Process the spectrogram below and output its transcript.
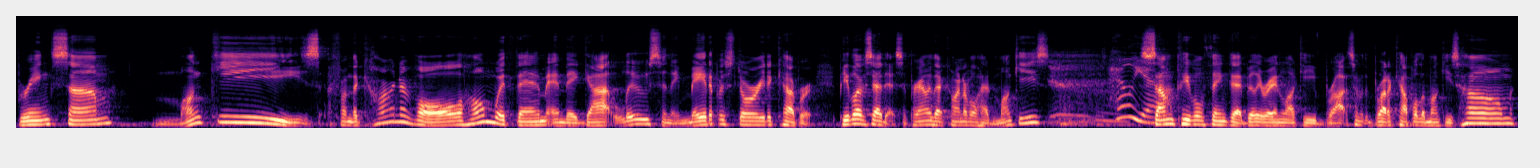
bring some monkeys from the carnival home with them and they got loose and they made up a story to cover it? People have said this. Apparently, that carnival had monkeys. Hell yeah. Some people think that Billy Ray and Lucky brought some, brought a couple of monkeys home,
